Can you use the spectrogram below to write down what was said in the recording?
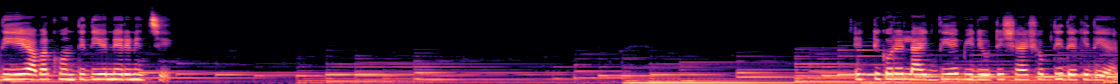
দিয়ে আবার খন্তি দিয়ে নেড়ে নিচ্ছি। একটি করে লাইক দিয়ে ভিডিওটি শেষ অবধি দেখে দিয়েন।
